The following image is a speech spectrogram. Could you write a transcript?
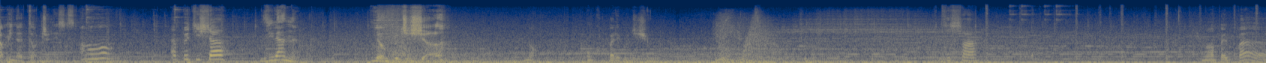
Terminator Genesis. Oh Un petit chat Zilan Il y a un petit chat Non, on coupe pas les petits chats. Petit chat. Je me rappelle pas... euh,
